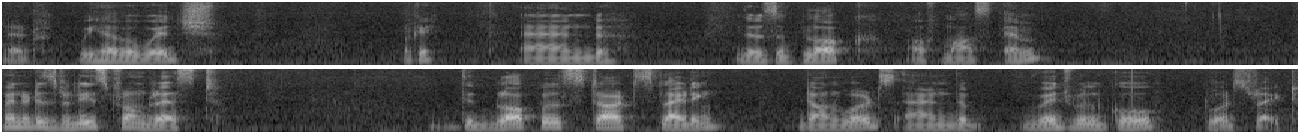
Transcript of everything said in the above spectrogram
that we have a wedge okay and there is a block of mass m. When it is released from rest the block will start sliding downwards and the wedge will go towards right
